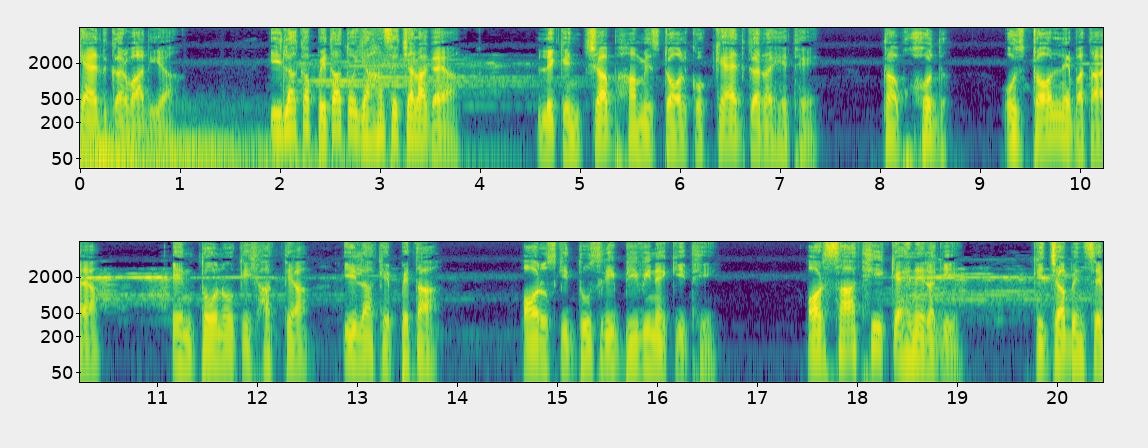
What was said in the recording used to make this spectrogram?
कैद करवा दिया। ईला का पिता तो यहाँ से चला गया, लेकिन जब हम इस डॉल को कैद कर रहे थे, तब खुद उस डॉल ने बताया, इन दोनों की हत्या ईला के पिता और उसकी दूसरी बीवी ने की थी। और साथ ही कहने लगी कि जब इनसे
